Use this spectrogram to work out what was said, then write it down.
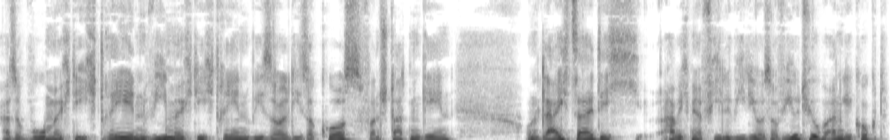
also wo möchte ich drehen, wie möchte ich drehen, wie soll dieser Kurs vonstatten gehen und gleichzeitig habe ich mir viele Videos auf YouTube angeguckt,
